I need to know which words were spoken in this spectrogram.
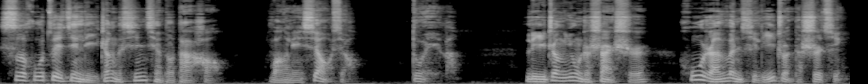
似乎最近李正的心情都大好。”王莲笑笑：“对了。”李正用着膳食，忽然问起李准的事情：“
